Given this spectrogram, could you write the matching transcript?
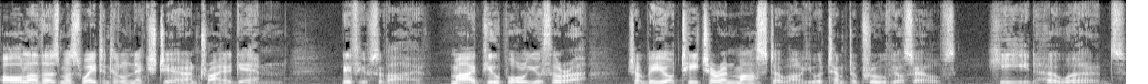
All others must wait until next year and try again. If you survive, my pupil, Yuthura, shall be your teacher and master while you attempt to prove yourselves. Heed her words.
